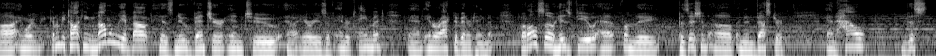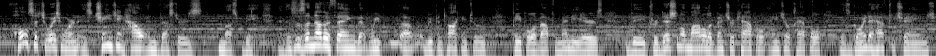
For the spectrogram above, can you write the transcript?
Uh, and we're going to be talking not only about his new venture into uh, areas of entertainment and interactive entertainment, but also his view at, from the position of an investor and how this whole situation we're in is changing how investors must be. And this is another thing that we've uh, we've been talking to people about for many years. The traditional model of venture capital, angel capital, is going to have to change.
